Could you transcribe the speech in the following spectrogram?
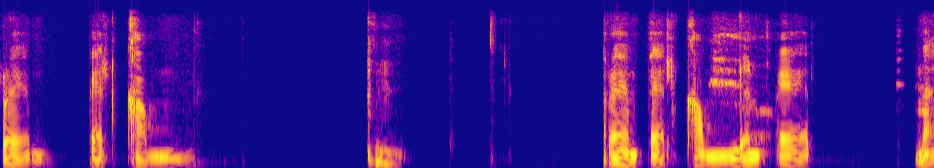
แรมแปดคำ แรมแปดคำ เดือนแปดนะ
